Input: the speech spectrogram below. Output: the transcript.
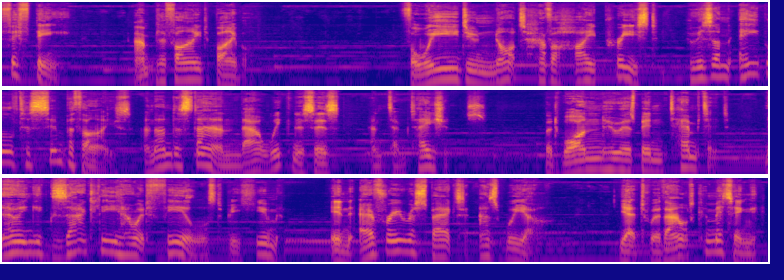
15 Amplified Bible. For we do not have a high priest who is unable to sympathize and understand our weaknesses and temptations, but one who has been tempted, knowing exactly how it feels to be human, in every respect as we are, yet without committing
